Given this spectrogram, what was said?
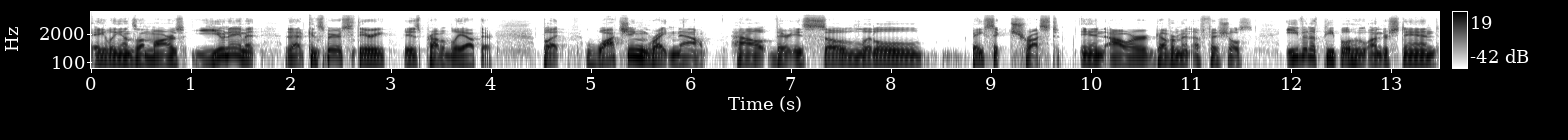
aliens on Mars you name it that conspiracy theory is probably out there but watching right now how there is so little basic trust in our government officials even of people who understand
